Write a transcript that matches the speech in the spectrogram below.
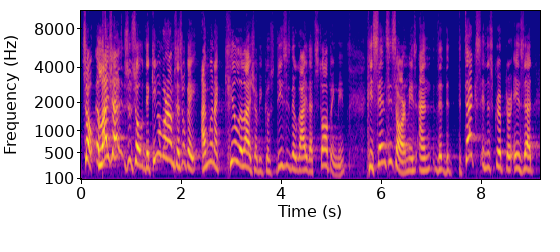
so Elijah, so, so the king of Aram says, okay, I'm going to kill Elijah because this is the guy that's stopping me. He sends his armies, and the, the, the text in the scripture is that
